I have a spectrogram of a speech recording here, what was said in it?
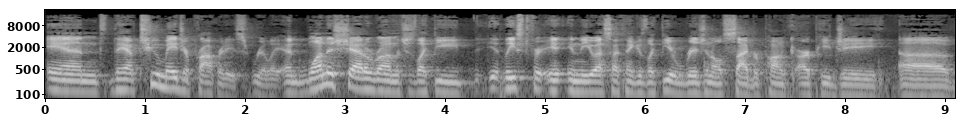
and they have two major properties really, and one is Shadowrun, which is like the at least for in, in the U.S. I think is like the original cyberpunk RPG, uh,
